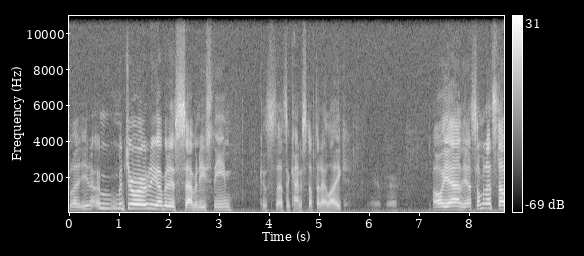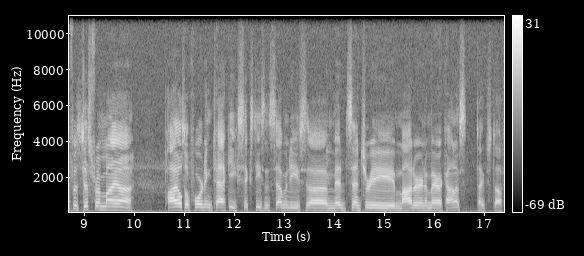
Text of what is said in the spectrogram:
But you know, majority of it is 70s theme because that's the kind of stuff that I like. Oh yeah, yeah. Some of that stuff is just from my uh, piles of hoarding tacky 60s and 70s uh, mid-century modern Americana type stuff.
